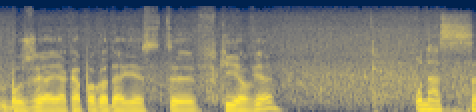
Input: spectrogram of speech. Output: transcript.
burzy. A jaka pogoda jest e, w Kijowie? U nas e,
